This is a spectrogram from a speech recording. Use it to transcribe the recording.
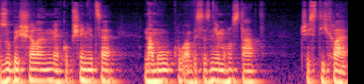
zuby šelem jako pšenice na mouku, aby se z něj mohl stát čistý chléb.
